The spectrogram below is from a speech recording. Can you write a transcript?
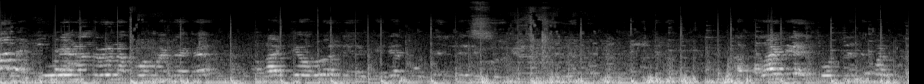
ಆಗುತ್ತೆ. ಇವ್ರೇನಂದ್ರು ನಾ ಫೋನ್ ಮಾಡಿದಾಗ ತಲಾಟಿ ಅವರು ಅಲ್ಲಿ ಕೆರಿಯರ್ ಕೊಡ್ತಾರೆ ತಲಾಟಿ ಅಲ್ಲಿ ಕೊಡ್ತಾರೆ ಅಂತ ಬರ್ತಾರೆ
